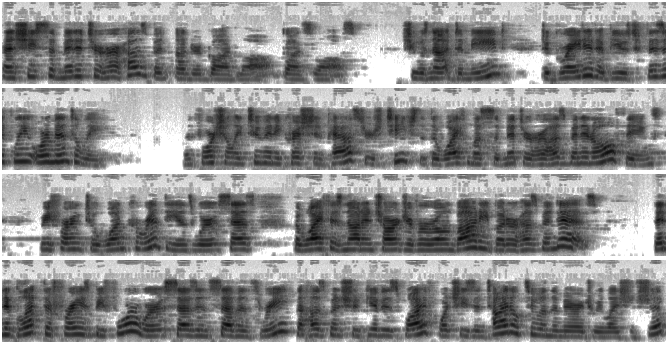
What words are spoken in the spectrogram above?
and she submitted to her husband under God law, God's laws. She was not demeaned, degraded, abused physically or mentally. Unfortunately, too many Christian pastors teach that the wife must submit to her husband in all things, referring to 1 Corinthians where it says the wife is not in charge of her own body, but her husband is. They neglect the phrase before where it says in 7:3 the husband should give his wife what she's entitled to in the marriage relationship,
